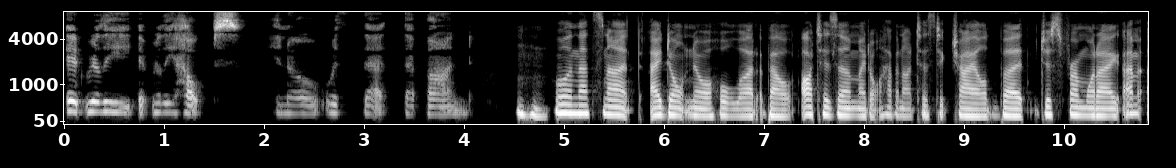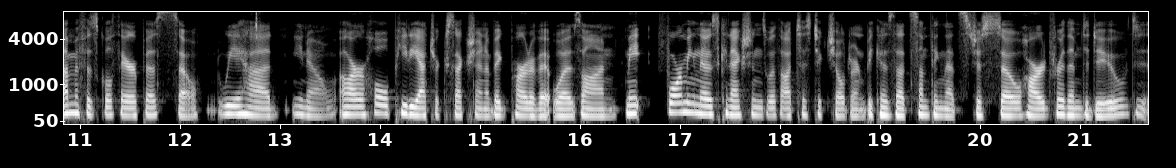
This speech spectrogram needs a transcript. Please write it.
it really it really helps, you know, with that that bond. Hmm Well, and that's not, I don't know a whole lot about autism. I don't have an autistic child, but just from what I, I'm, I'm a physical therapist. So we had, you know, our whole pediatric section, a big part of it was on ma- forming those connections with autistic children because that's something that's just so hard for them to do. To,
